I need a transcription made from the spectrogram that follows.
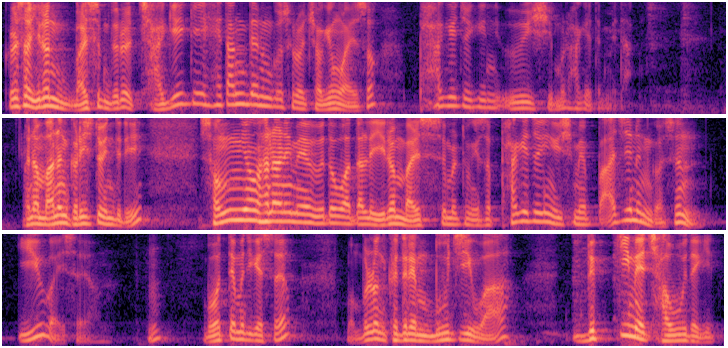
그래서 이런 말씀들을 자기에게 해당되는 것으로 적용하여서 파괴적인 의심을 하게 됩니다. 그러나 많은 그리스도인들이 성령 하나님의 의도와 달리 이런 말씀을 통해서 파괴적인 의심에 빠지는 것은 이유가 있어요. 음? 무엇 때문이겠어요? 뭐 물론 그들의 무지와 느낌에 좌우되기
